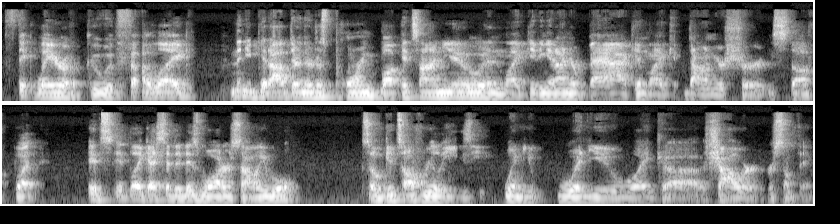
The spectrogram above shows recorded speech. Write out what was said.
thick layer of goo. It felt like, and then you get out there, and they're just pouring buckets on you, and like getting it on your back and like down your shirt and stuff. But it's it like I said, it is water soluble, so it gets off really easy when you when you like uh, shower or something.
